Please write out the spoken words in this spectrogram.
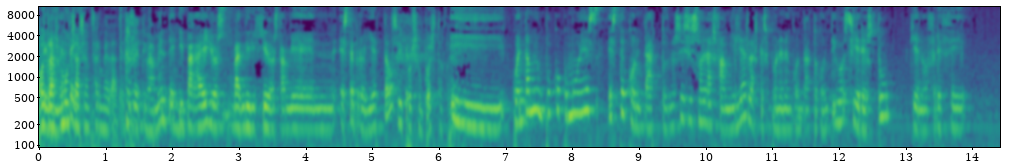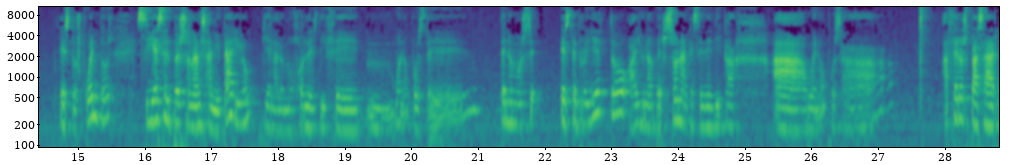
otras muchas enfermedades. Efectivamente, y para ellos van dirigidos también este proyecto. Sí, por supuesto. Y cuéntame un poco cómo es este contacto. No sé si son las familias las que se ponen en contacto contigo, si eres tú quien ofrece estos cuentos, si es el personal sanitario quien a lo mejor les dice, mm, bueno, pues eh, tenemos este proyecto, hay una persona que se dedica a, bueno, pues a haceros pasar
